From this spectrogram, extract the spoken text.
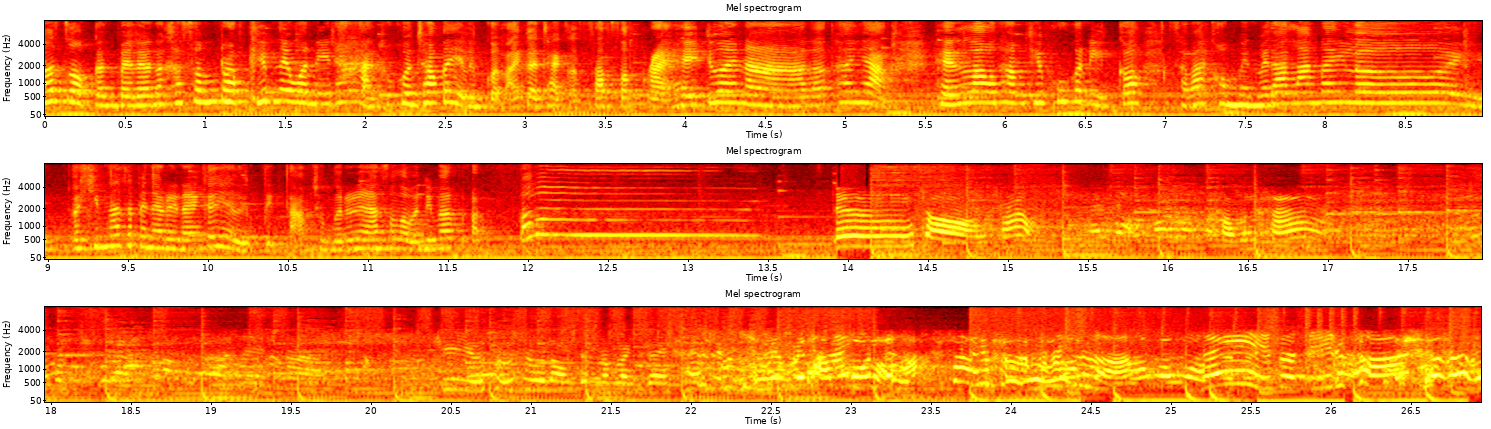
ก็จบกันไปแล้วนะคะสำหรับคลิปในวันนี้ถ้าหากทุกคนชอบก็อย่าลืมกดไลค์กดแชร์กด subscribe ให้ด้วยนะ แล้วถ้าอยากเห็นเราทำคลิปคู่กันอีกก็สามารถคอมเมนต์ไว้ด้านล่างได้เลยแล้วคลิปหน้าจะเป็นอะไรนั้นก็อย่าลืมติดตามชมกันด้วยนะสำหรับวันนี้บ๊ายบายบ๊ายบายหนึ่งสองสามขอบคุณค่ะพี่ยูสู้ๆน้องเป็นกำลังใจให้ยังไม่ทำบุญเหรอใช่ค่ะเหรอเฮ้ยสวัสดีทุกคน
